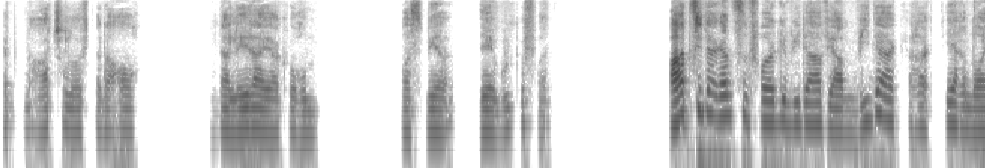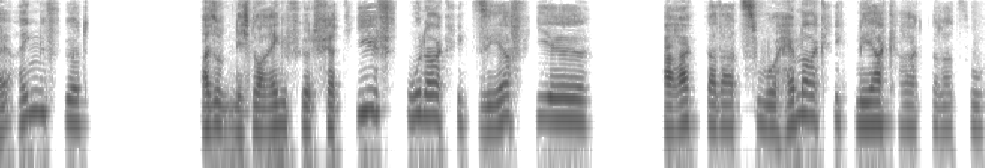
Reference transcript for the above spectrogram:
Captain Archer läuft ja da auch mit einer Lederjacke rum, was mir sehr gut gefallen. Fazit der ganzen Folge wieder, wir haben wieder Charaktere neu eingeführt, also nicht nur eingeführt, vertieft. Una kriegt sehr viel Charakter dazu, Hammer kriegt mehr Charakter dazu.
